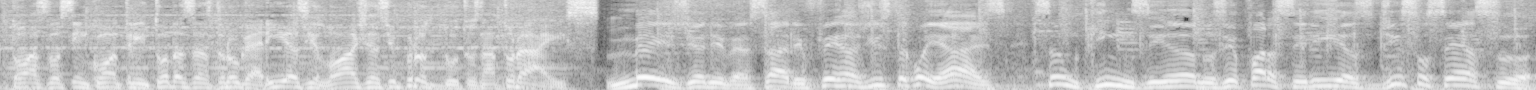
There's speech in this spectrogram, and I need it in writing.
Ervatós você encontra em todas as drogarias e lojas de produtos naturais. Mês de aniversário Ferragista Goiás. São 15 anos de parcerias de sucesso.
